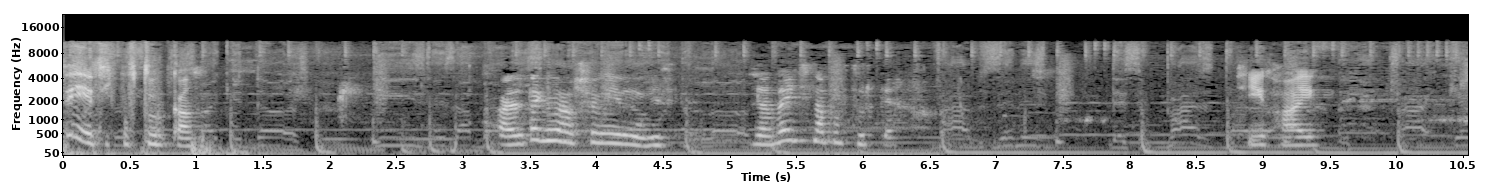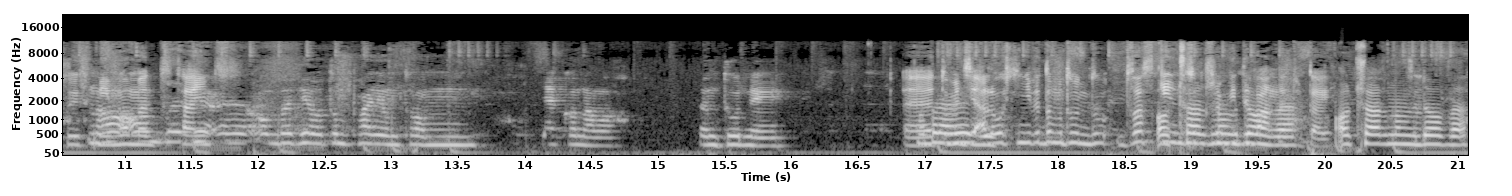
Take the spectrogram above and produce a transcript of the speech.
Ty jesteś powtórka. Ale tak zawsze mi mówisz, że wejdź na powtórkę. Cichaj. Czujesz mi No, moment on będzie, tańca. e, on będzie o tą panią, tą... Jak ona ma? ten turniej. E, Dobra, to będzie, ale właśnie nie wiadomo, to d- dwa O skiny są czarną przewidywane wdowę. tutaj. O czarną wdowę.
